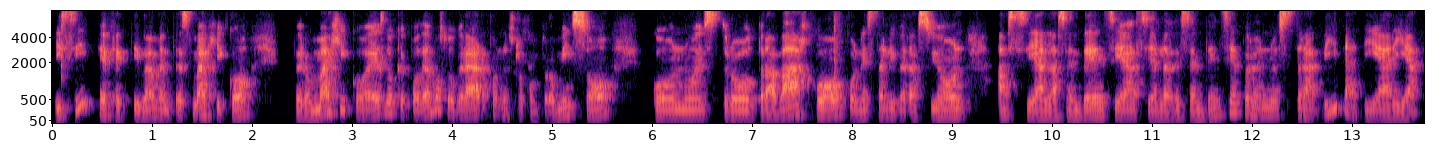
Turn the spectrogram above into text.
Y sí, efectivamente es mágico, pero mágico es lo que podemos lograr con nuestro compromiso, con nuestro trabajo, con esta liberación hacia la ascendencia, hacia la descendencia, pero en nuestra vida diaria.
